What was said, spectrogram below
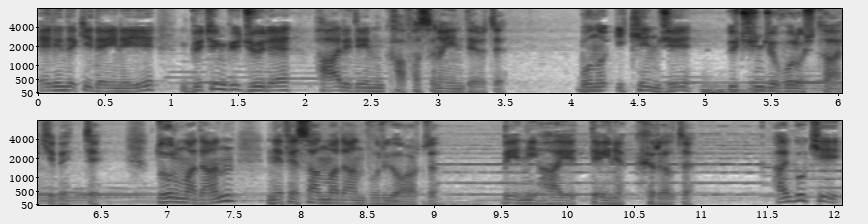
Elindeki değneği bütün gücüyle Halid'in kafasına indirdi. Bunu ikinci, üçüncü vuruş takip etti. Durmadan, nefes almadan vuruyordu. Ve nihayet değnek kırıldı. Halbuki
